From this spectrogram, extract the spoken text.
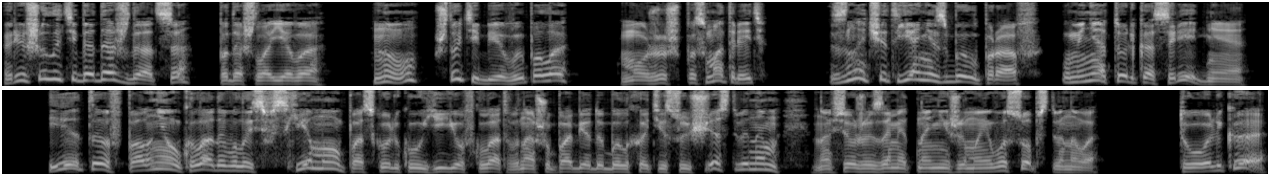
«Решила тебя дождаться», — подошла Ева. «Ну, что тебе выпало? Можешь посмотреть». «Значит, Янис был прав. У меня только средняя, и это вполне укладывалось в схему, поскольку ее вклад в нашу победу был хоть и существенным, но все же заметно ниже моего собственного. «Только?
